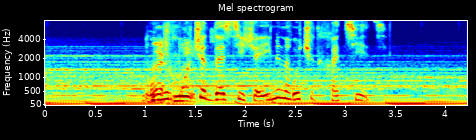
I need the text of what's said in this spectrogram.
Знаешь, Он не хочет достичь, а именно хочет хотеть.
